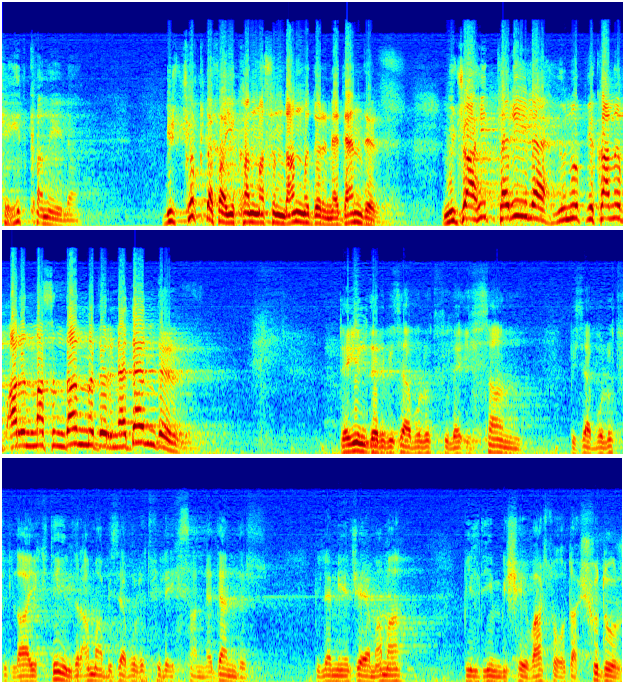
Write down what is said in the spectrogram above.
şehit kanıyla birçok defa yıkanmasından mıdır, nedendir? Mücahit teriyle yunup yıkanıp arınmasından mıdır, nedendir? Değildir bize bu lütfüyle ihsan, bize bu lütfü layık değildir ama bize bu lütfüyle ihsan nedendir? Bilemeyeceğim ama bildiğim bir şey varsa o da şudur.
